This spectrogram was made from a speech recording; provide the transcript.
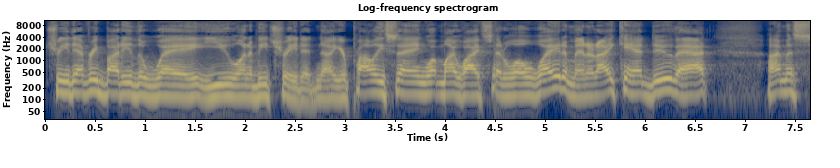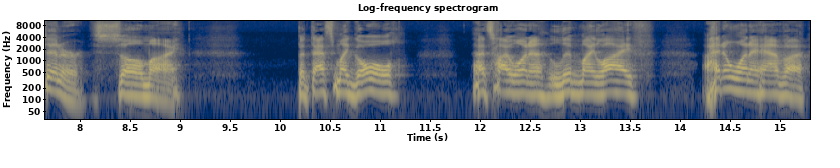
Treat everybody the way you want to be treated. Now, you're probably saying what my wife said. Well, wait a minute. I can't do that. I'm a sinner. So am I. But that's my goal. That's how I want to live my life. I don't want to have a,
